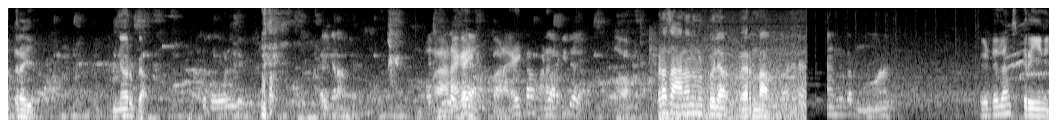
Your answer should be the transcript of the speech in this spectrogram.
ഇത്രയായി. അഞ്ഞൂറ് റുപ്യ. ഇവിടെ സാധനം ഒന്നും നിൽക്കൂല വരണ്ട. ഇടലം സ്ക്രീന്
